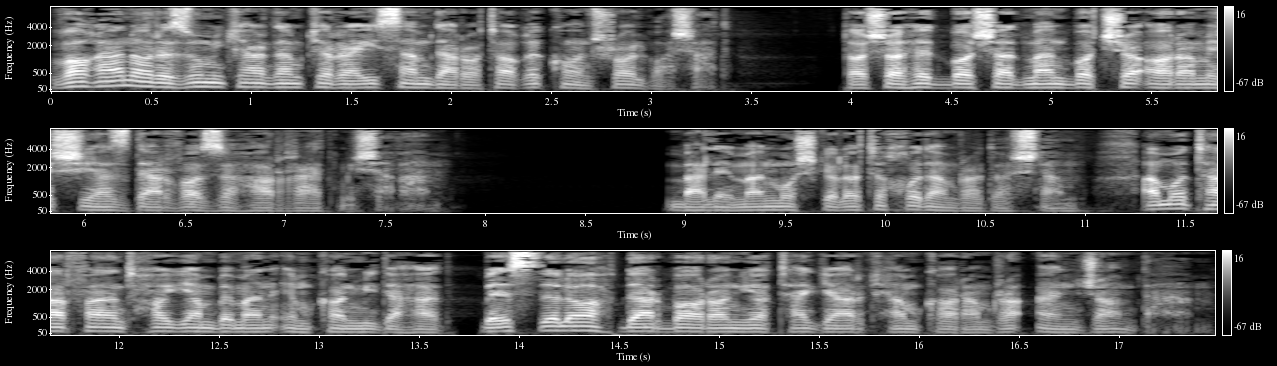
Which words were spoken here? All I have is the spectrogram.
واقعا آرزو می کردم که رئیسم در اتاق کنترل باشد تا شاهد باشد من با چه آرامشی از دروازه ها رد می شوم. بله من مشکلات خودم را داشتم اما ترفندهایم به من امکان می دهد به اصطلاح در باران یا تگرگ همکارم را انجام دهم.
